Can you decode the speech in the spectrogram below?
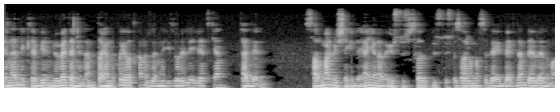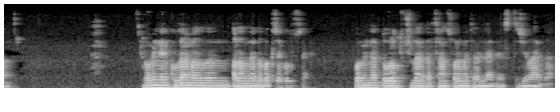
genellikle bir nüve denilen dayanıklı yalıtkan üzerine izoleli iletken tellerin sarmal bir şekilde yan yana ve üst üste, üst üste sarılmasıyla elde edilen devre elemanıdır. Bobinlerin kullanım alan- alanlarına bakacak olursak, bobinler doğrultucularda, transformatörlerde, ısıtıcılarda,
